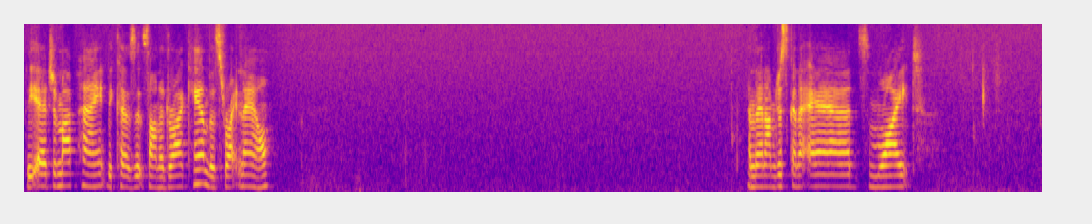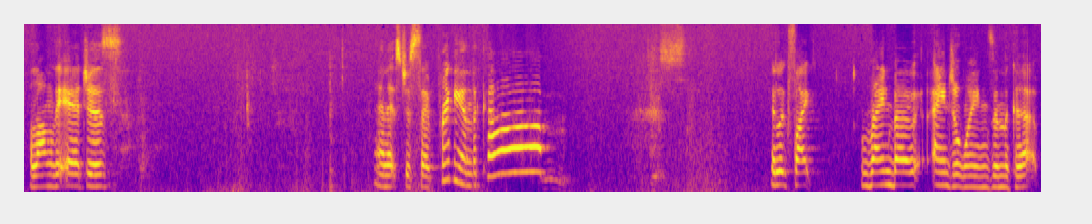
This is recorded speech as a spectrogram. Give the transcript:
the edge of my paint because it's on a dry canvas right now. And then I'm just going to add some white along the edges. And it's just so pretty in the cup. Yes. It looks like rainbow angel wings in the cup.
